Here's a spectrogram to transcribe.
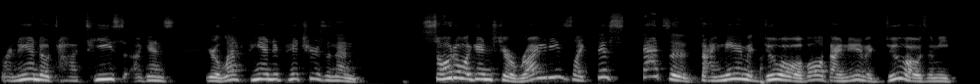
Fernando Tatis against your left-handed pitchers and then Soto against your righties, like this, that's a dynamic duo of all dynamic duos. I mean,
